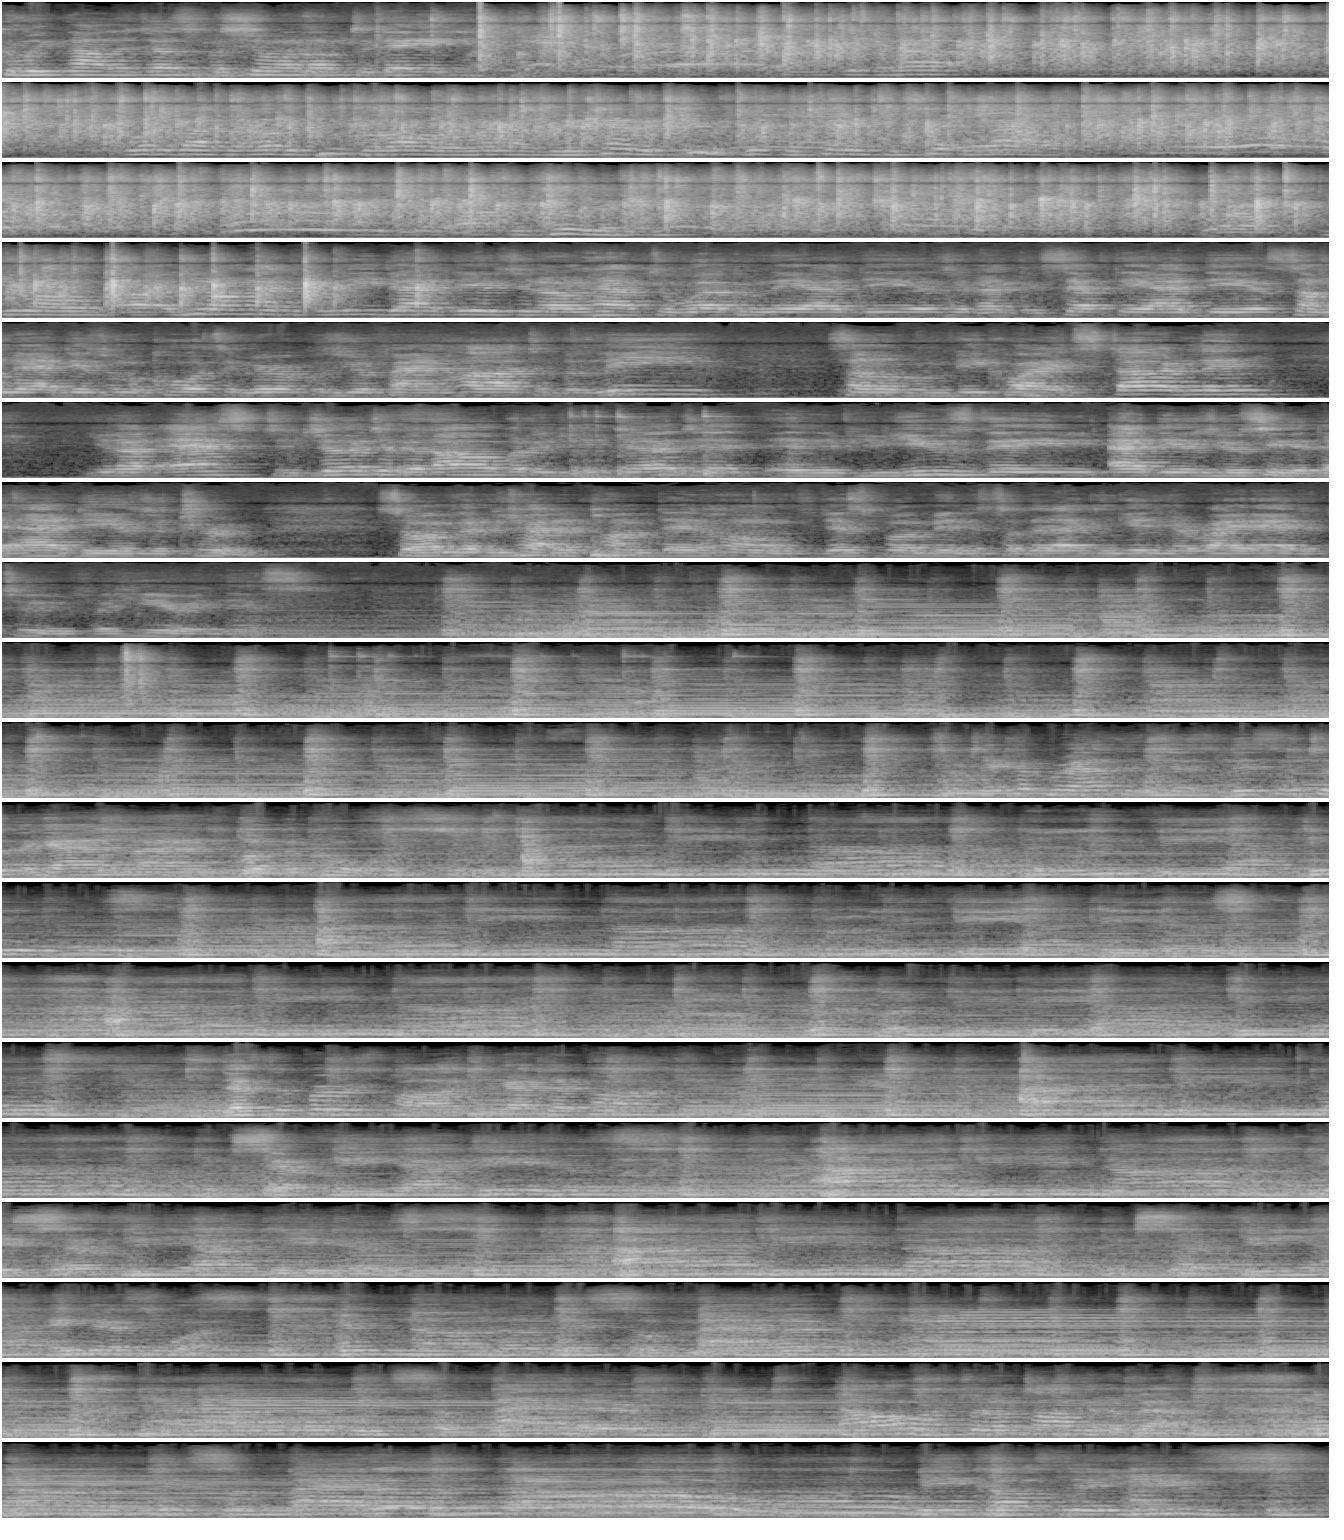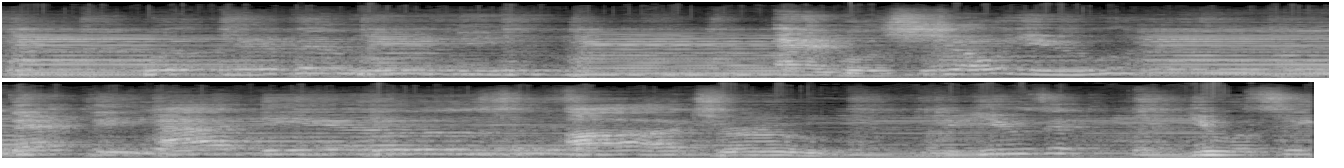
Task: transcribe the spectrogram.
Could we acknowledge us for showing up today? What about the other people all around you? It's kind of cute just to change and check them out. Opportunity. You know, uh, you don't have to believe the ideas. You don't have to welcome the ideas. You don't have to accept the ideas. Some of the ideas from A Course in Miracles you'll find hard to believe. Some of them be quite startling. You're not asked to judge it at all, but if you judge it and if you use the ideas, you'll see that the ideas are true. So I'm going to try to pump that home just for a minute so that I can get in the right attitude for hearing this.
